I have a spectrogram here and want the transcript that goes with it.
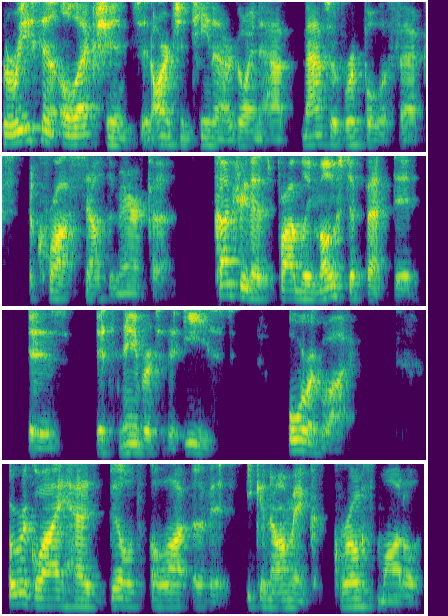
The recent elections in Argentina are going to have massive ripple effects across South America. The country that's probably most affected is its neighbor to the east, Uruguay. Uruguay has built a lot of its economic growth model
